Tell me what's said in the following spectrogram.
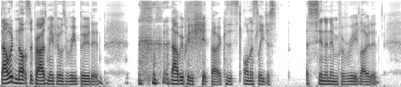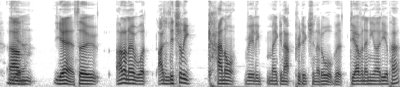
that would not surprise me if it was rebooted. that would be pretty shit though, because it's honestly just a synonym for reloaded. Um, yeah. So I don't know what I literally cannot really make an app prediction at all. But do you have any idea, Pat?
